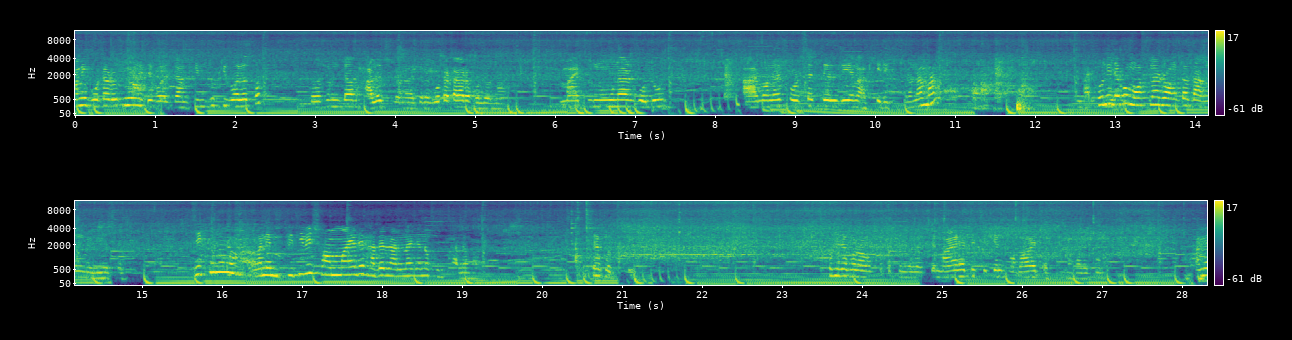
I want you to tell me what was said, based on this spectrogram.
আমি গোটা রসুনও নিতে বলেছিলাম, কিন্তু কি বলতো? রসুনটা ভালো ছিল না ভেতরে, গোটাটা আর হলো না। মা, একটু নুন আর হলুদ আর মনে হয় সর্ষের তেল দিয়ে মাখিয়ে রেখেছিল, না মা? এখনই দেখো মশলার রঙটা দারুণ বেরিয়েছে। যে কোনো মানে পৃথিবীর সব মায়েদের হাতের রান্না যেন খুব ভালো হয়। এটা দেখো রঙ কত সুন্দর হচ্ছে? মায়ের হাতে চিকেন সবাই পছন্দ করে আমি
